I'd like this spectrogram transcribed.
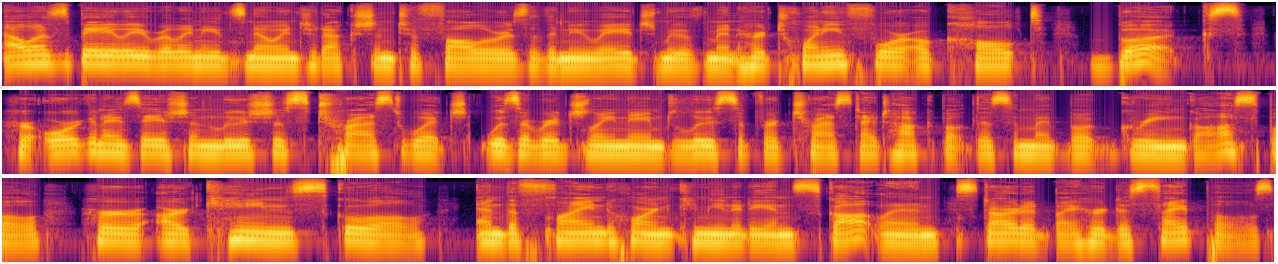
Alice Bailey really needs no introduction to followers of the New Age movement. Her 24 occult books, her organization, Lucis Trust, which was originally named Lucifer Trust, I talk about this in my book, Green Gospel, her arcane school, and the Findhorn community in Scotland, started by her disciples,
